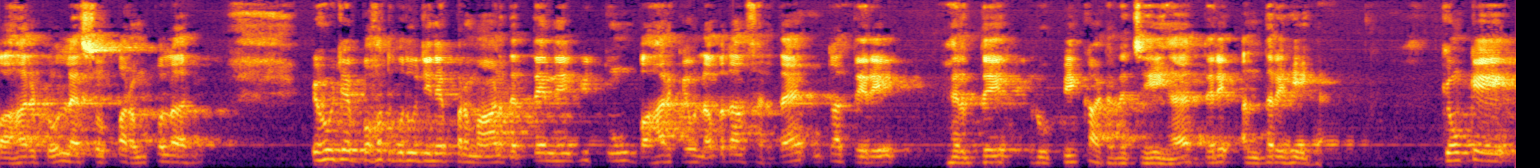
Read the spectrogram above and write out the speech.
ਬਾਹਰ ਟੋਲੇ ਸੋ ਭਰਮ ਭੁਲਾਹੀ। ਇਹੋ ਜਿਹੇ ਬਹੁਤ ਗੁਰੂ ਜੀ ਨੇ ਪ੍ਰਮਾਣ ਦਿੱਤੇ ਨੇ ਵੀ ਤੂੰ ਬਾਹਰ ਕਿਉਂ ਲੱਭਦਾ ਫਿਰਦਾ ਹੈ? ਉਹ ਤਾਂ ਤੇਰੇ ਹਿਰਦੇ ਰੂਪੀ ਘਟ ਵਿੱਚ ਹੀ ਹੈ, ਤੇਰੇ ਅੰਦਰ ਹੀ ਹੈ। ਕਿਉਂਕਿ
